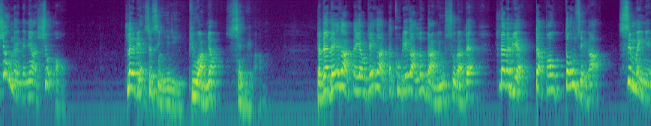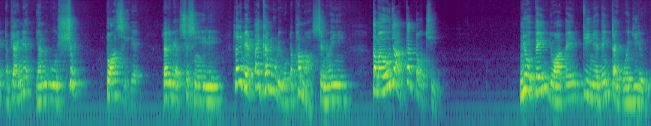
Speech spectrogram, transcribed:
ရှုပ်နိုင်သည်များရှုပ်အောင် လက်ပြစစ်စင်ကြီးတွေဖြူအားမြောက်ဆင်နွှဲပါတတတဲကတယောက်တဲကတစ်ခုတည်းကလောက်တာမျိုးဆိုတာတက်လက်တစ်ပြက်တပ်ပေါင်း30ကစစ်မိန်နဲ့တပြိုင်နဲ့ရန်သူကိုရှုပ်သွားစေတဲ့လက်တစ်ပြက်စစ်စင်ကြီးတွေလက်တစ်ပြက်တိုက်ခိုက်မှုတွေကိုတစ်ဖက်မှာဆင်နွှဲရင်းတမန်ဦးကြတက်တော်ချီမြို့သိမ်းရွာသိမ်းပြည်နယ်သိမ်းတိုက်ပွဲကြီးတွေကို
